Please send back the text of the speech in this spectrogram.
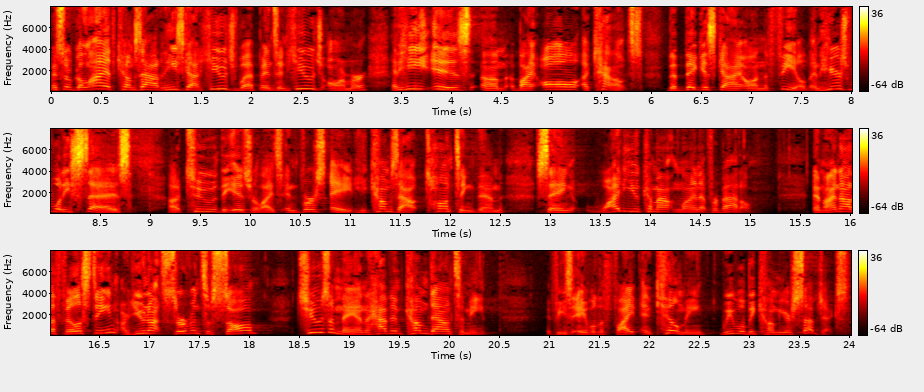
And so Goliath comes out and he's got huge weapons and huge armor, and he is, um, by all accounts, the biggest guy on the field. And here's what he says uh, to the Israelites in verse 8. He comes out taunting them, saying, Why do you come out and line up for battle? Am I not a Philistine? Are you not servants of Saul? Choose a man and have him come down to me. If he's able to fight and kill me, we will become your subjects.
